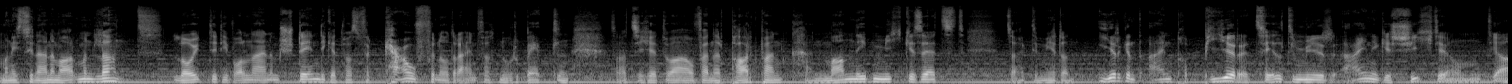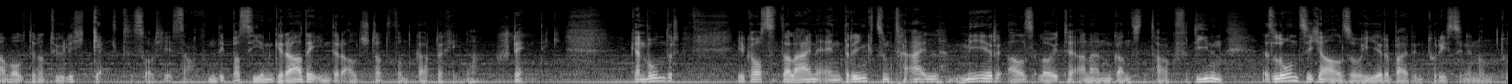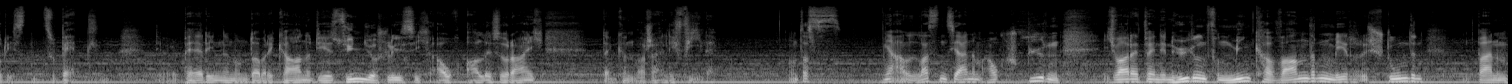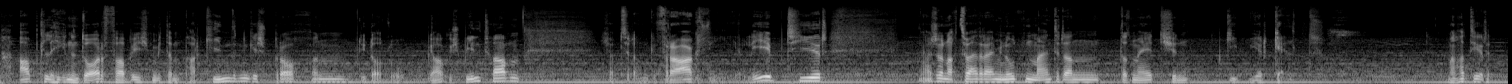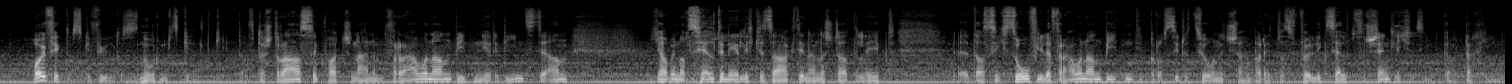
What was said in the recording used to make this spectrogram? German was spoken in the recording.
man ist in einem armen Land. Leute, die wollen einem ständig etwas verkaufen oder einfach nur betteln. So hat sich etwa auf einer Parkbank ein Mann neben mich gesetzt, zeigte mir dann irgendein Papier, erzählte mir eine Geschichte und ja, wollte natürlich Geld. Solche Sachen, die passieren gerade in der Altstadt von Cartagena ständig. Kein Wunder, hier kostet alleine ein Drink zum Teil mehr als Leute an einem ganzen Tag verdienen. Es lohnt sich also hier bei den Touristinnen und Touristen zu betteln. Die Europäerinnen und Amerikaner, die sind ja schließlich auch alle so reich, denken wahrscheinlich viele. Und das ja, lassen sie einem auch spüren. Ich war etwa in den Hügeln von Minka wandern, mehrere Stunden, und bei einem abgelegenen Dorf habe ich mit ein paar Kindern gesprochen, die dort so ja, gespielt haben. Ich habe sie dann gefragt, wie ihr lebt hier. Ja, schon nach zwei, drei Minuten meinte dann das Mädchen, gib mir Geld. Man hat hier häufig das Gefühl, dass es nur ums Geld geht. Auf der Straße quatschen einem Frauen an, bieten ihre Dienste an. Ich habe noch selten ehrlich gesagt in einer Stadt erlebt, äh, dass sich so viele Frauen anbieten. Die Prostitution ist scheinbar etwas völlig Selbstverständliches in Cartagena.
